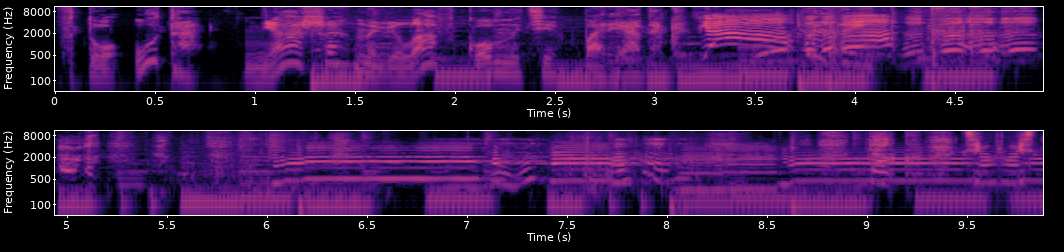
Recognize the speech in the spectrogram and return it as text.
в то утро Няша навела в комнате порядок. Так, теперь...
